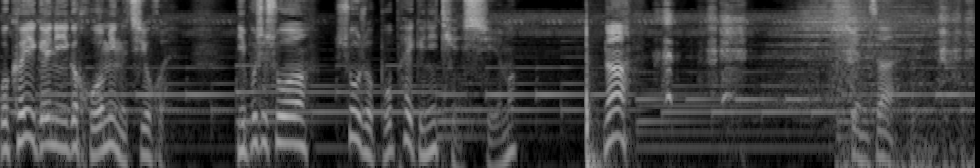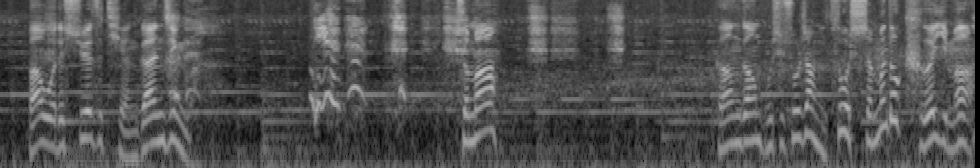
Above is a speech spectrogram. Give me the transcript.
我可以给你一个活命的机会。你不是说若若不配给你舔鞋吗？那，现在把我的靴子舔干净吧。你怎么？刚刚不是说让你做什么都可以吗？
